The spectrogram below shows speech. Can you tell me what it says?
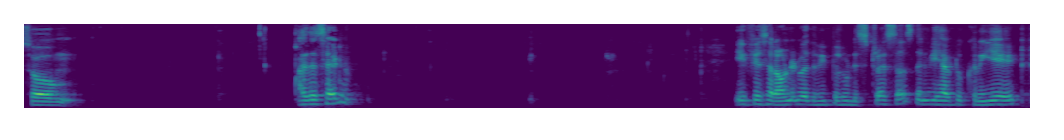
So, as I said, if we're surrounded by the people who distress us, then we have to create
